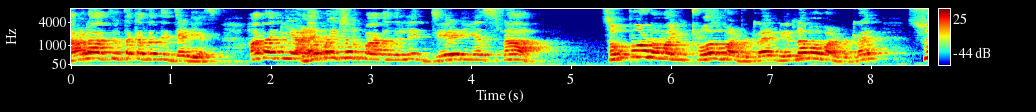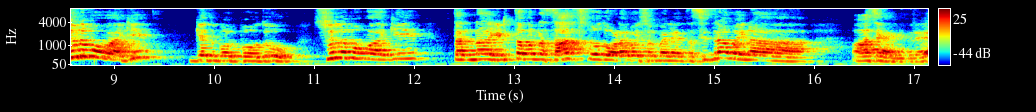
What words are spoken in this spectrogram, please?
ಕಾರಣ ಆಗ್ತಿರ್ತಕ್ಕಂಥದ್ದು ಜೆ ಡಿ ಎಸ್ ಹಾಗಾಗಿ ಹಳೆ ಮೈಸೂರು ಭಾಗದಲ್ಲಿ ಜೆ ಡಿ ಎಸ್ನ ಸಂಪೂರ್ಣವಾಗಿ ಕ್ಲೋಸ್ ಮಾಡಿಬಿಟ್ರೆ, ನಿರ್ನಾಮ ಮಾಡಿಬಿಟ್ರೆ ಸುಲಭವಾಗಿ ಗೆದ್ದು ಬರ್ಬೋದು ಸುಲಭವಾಗಿ ತನ್ನ ಹಿಡಿತವನ್ನ ಸಾಧಿಸ್ಬೋದು ಒಳ ಮೈಸೂರು ಮೇಲೆ ಅಂತ ಸಿದ್ದರಾಮಯ್ಯನ ಆಸೆ ಆಗಿದ್ರೆ,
